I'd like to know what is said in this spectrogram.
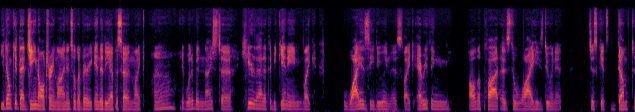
you don't get that gene altering line until the very end of the episode. And like, well, it would have been nice to hear that at the beginning. Like, why is he doing this? Like everything, all the plot as to why he's doing it, just gets dumped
